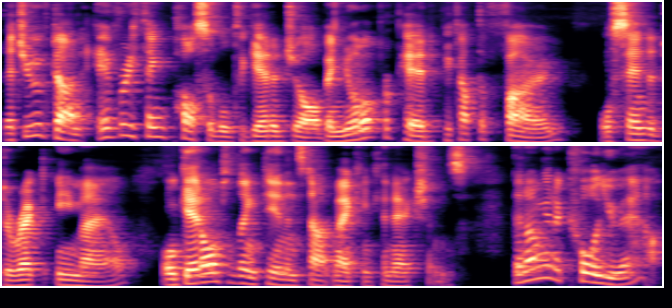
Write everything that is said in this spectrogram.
that you have done everything possible to get a job and you're not prepared to pick up the phone or send a direct email or get onto LinkedIn and start making connections, then I'm going to call you out.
